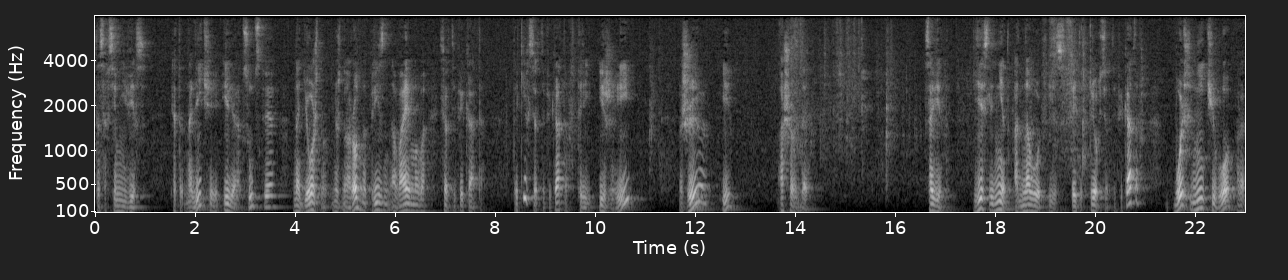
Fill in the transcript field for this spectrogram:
это совсем не вес. Это наличие или отсутствие надежного, международно признаваемого сертификата. Таких сертификатов три. ИЖИ, ЖИА и HRD. Совет. Если нет одного из этих трех сертификатов, больше ничего про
